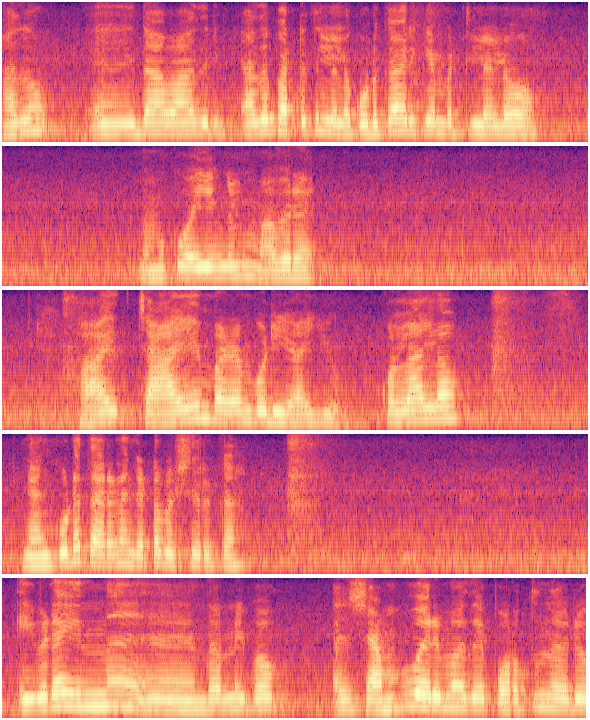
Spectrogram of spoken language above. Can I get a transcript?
അതും ഇതാവാതിരി അത് പറ്റത്തില്ലല്ലോ കൊടുക്കാതിരിക്കാൻ പറ്റില്ലല്ലോ. നമുക്ക് വയ്യെങ്കിലും അവരെ ഹായ് ചായയും പഴംപൊടി അയ്യോ കൊള്ളാമല്ലോ കൊള്ളാലോ കൂടെ തരണം കേട്ടോ ബഷീർക്ക. ഇവിടെ ഇന്ന് എന്താ പറഞ്ഞ ഇപ്പോൾ ശമ്പു വരുമ്പോൾ അത് പുറത്തുനിന്നൊരു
